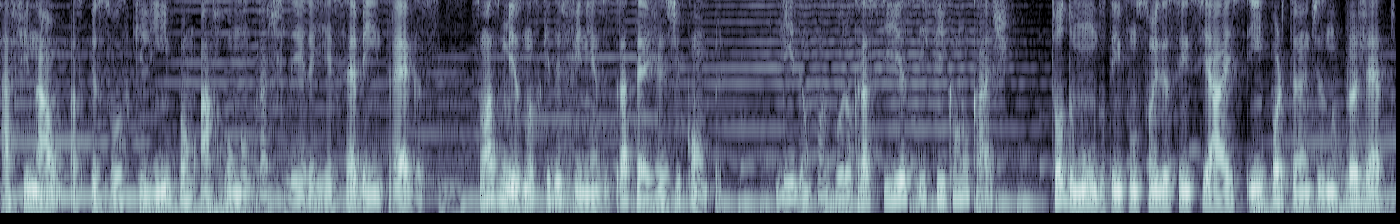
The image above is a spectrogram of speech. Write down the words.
Afinal, as pessoas que limpam, arrumam prateleira e recebem entregas são as mesmas que definem as estratégias de compra, lidam com as burocracias e ficam no caixa. Todo mundo tem funções essenciais e importantes no projeto,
